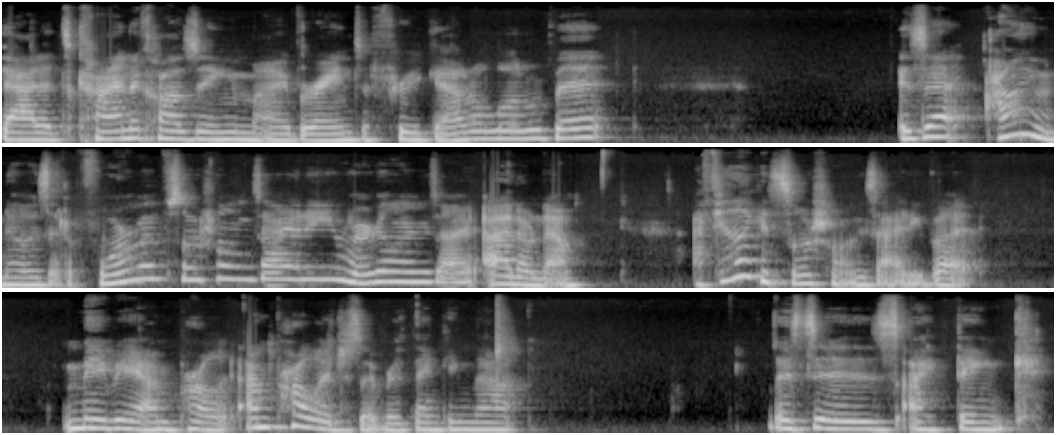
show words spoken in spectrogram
that it's kind of causing my brain to freak out a little bit. Is that, I don't even know, is it a form of social anxiety, regular anxiety? I don't know. I feel like it's social anxiety, but maybe I'm probably I'm probably just overthinking that. This is, I think,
